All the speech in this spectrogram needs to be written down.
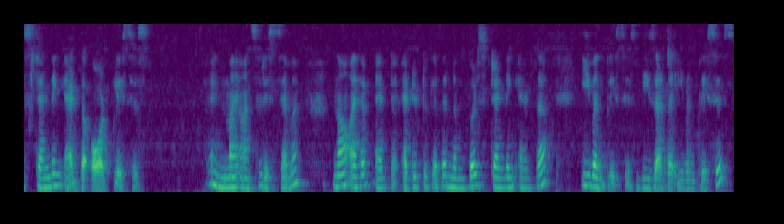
standing at the odd places. And my answer is 7 now I have add, added together numbers standing at the even places. These are the even places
